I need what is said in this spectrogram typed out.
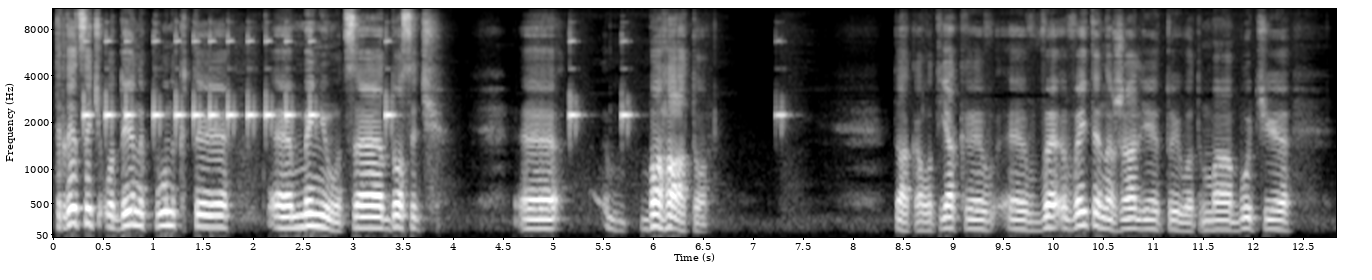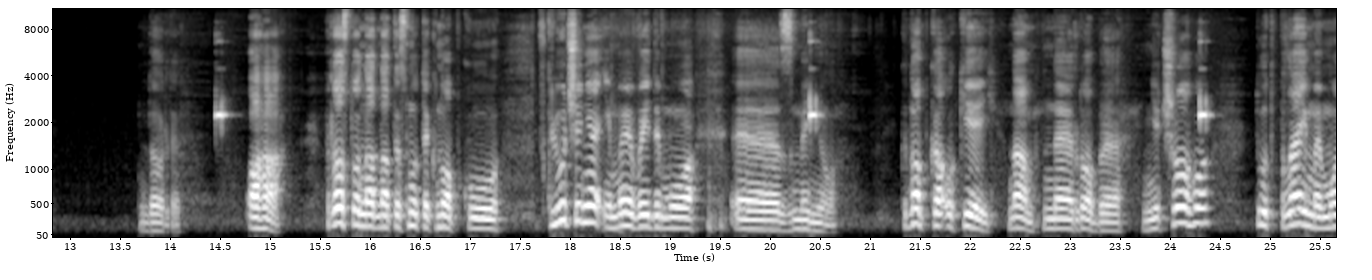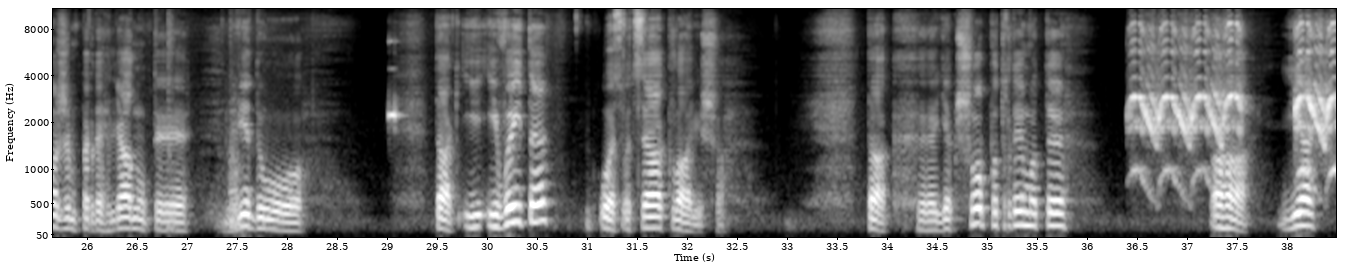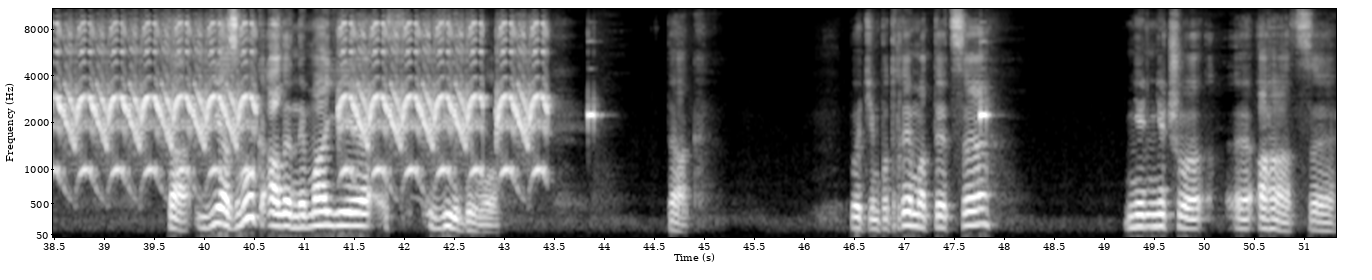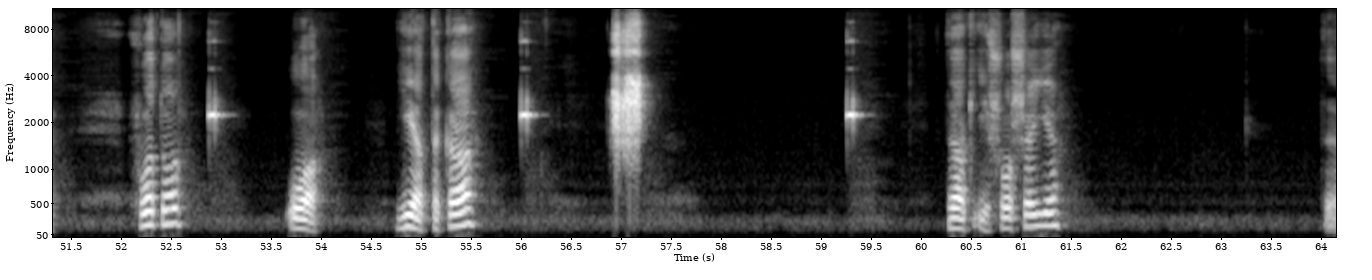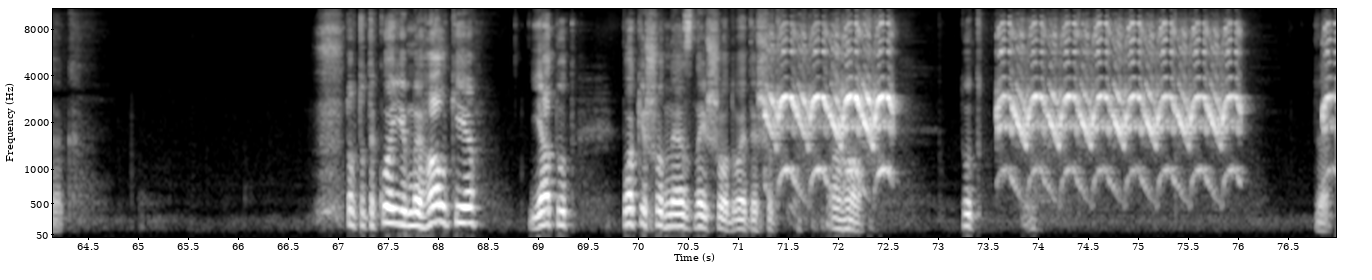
31 пункт е, меню. Це досить е, багато. Так, а от як вийти, на жаль, той от, мабуть. Добре. Ага. Просто на- натиснути кнопку включення і ми вийдемо е, з меню. Кнопка ОК нам не робить нічого. Тут play ми можемо переглянути відео. Так, і, і вийти. Ось оця клавіша. Так, е, якщо потримати. Ага, є. Так, є звук, але немає відео. Так. Потім потримати це. Ні, нічого. Е, ага, це фото. О, є така. Так, і що ще є? Так. Тобто такої мигалки я тут поки що не знайшов. Давайте ще. Ага. Тут. Так.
